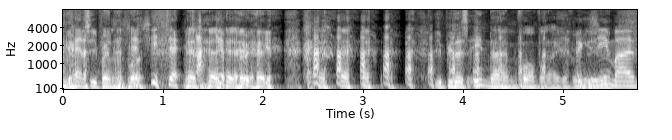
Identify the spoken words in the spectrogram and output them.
man kan sige på en eller anden måde. måde. Vi bilder os ind, der er en form for rækkefølge. Man kan sige meget.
